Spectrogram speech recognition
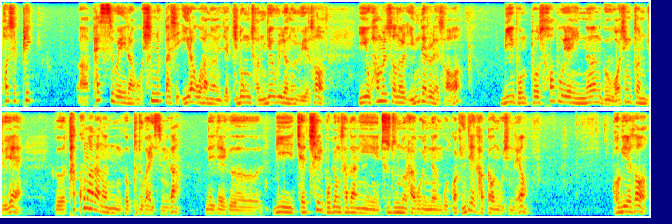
퍼시픽 아, 패스웨이라고 16-2라고 하는 이제 기동 전개 훈련을 위해서 이 화물선을 임대를 해서 미 본토 서부에 있는 그 워싱턴 주에 그 타코마라는 그 부두가 있습니다. 근데 이제 그 미 제7 보병사단이 주둔을 하고 있는 곳과 굉장히 가까운 곳인데요. 거기에서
